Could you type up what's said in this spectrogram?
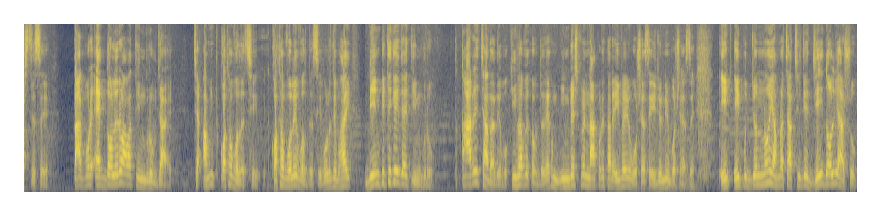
আসতেছে। তারপরে এক দলেরও আবার তিন গ্রুপ যায়। আমি কথা বলেছি, কথা বলে বলতেছি। বলে যে, ভাই বিএনপি থেকেই যায় তিন গ্রুপ কারে চাঁদা দেবো? কীভাবে কর দেবো এখন ইনভেস্টমেন্ট না করে তারা এইভাবে বসে আছে, এই জন্যই বসে আছে। এই এই জন্যই আমরা চাচ্ছি যে, যেই দলই আসুক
